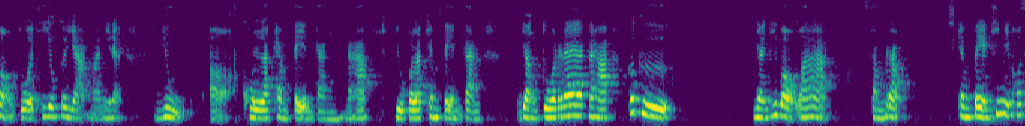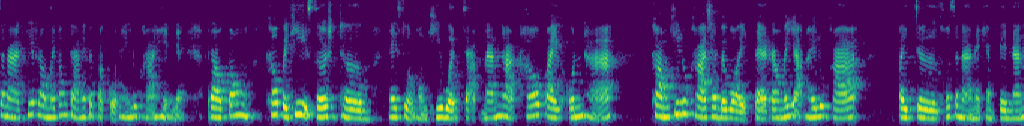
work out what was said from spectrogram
สองตัวที่ยกตัวอย่างมานี้เนี่ยอยู่คนละแคมเปญกันนะคะ อยู่คนละแคมเปญกัน อย่างตัวแรกนะคะก็คือ อย่างที่บอกว่าสำหรับแคมเปญที่มีโฆษณาที่เราไม่ต้องการให้ไปปรากฏให้ลูกค้าเห็นเนี่ย เราต้องเข้าไปที่ search term ในส่วนของคีย์เวิร์ดจากนั้นค่ะ เข้าไปค้นหาคำที่ลูกค้าใช้บ่อยๆ แต่เราไม่อยากให้ลูกค้า ไปเจอโฆษณาในแคมเปญนั้น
